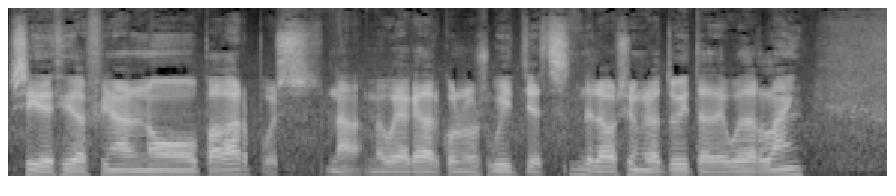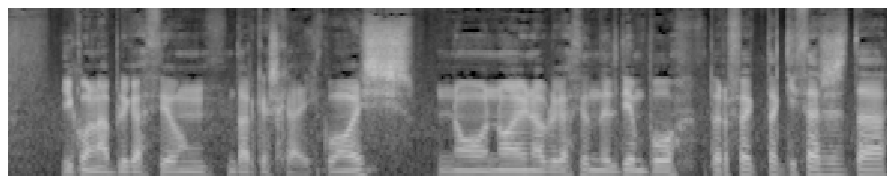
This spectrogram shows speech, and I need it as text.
si decido al final no pagar, pues nada, me voy a quedar con los widgets de la versión gratuita de Weatherline y con la aplicación Dark Sky. Como veis, no, no hay una aplicación del tiempo perfecta. Quizás esta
